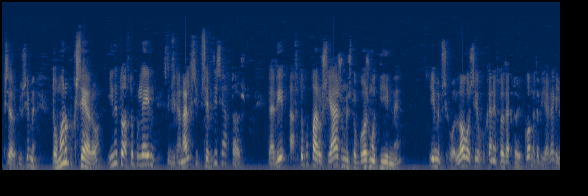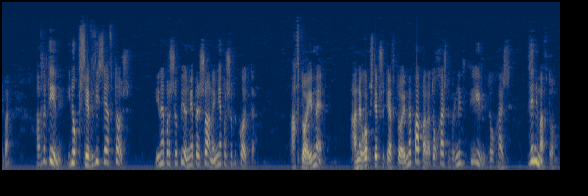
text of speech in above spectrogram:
Ξέρω ποιος είμαι. Το μόνο που ξέρω είναι το, αυτό που λέει στην ψυχανάλυση ψευδής αυτό. Δηλαδή αυτό που παρουσιάζουμε στον κόσμο ότι είμαι, είμαι ψυχολόγος ή έχω κάνει αυτό διδακτορικό, μεταπηγιακά κλπ. Αυτό τι είναι, είναι ο ψευδής εαυτός. Είναι ένα προσωπείο, μια περσόνα, μια προσωπικότητα. Αυτό είμαι; Αν εγώ πιστέψω ότι αυτό είμαι, πάπαλα, το έχω χάσει το παιχνίδι ήδη, το έχω χάσει. Δεν είμαι αυτό.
